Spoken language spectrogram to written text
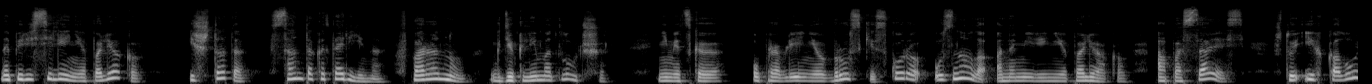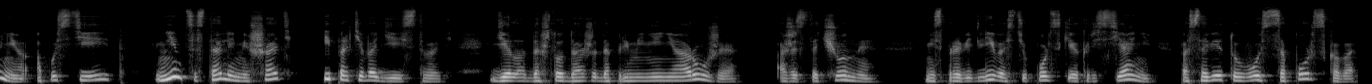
на переселение поляков из штата Санта-Катарина в Парану, где климат лучше. Немецкое управление в Бруске скоро узнало о намерении поляков, опасаясь, что их колония опустеет. Немцы стали мешать и противодействовать. Дело дошло даже до применения оружия. Ожесточенные Несправедливостью польские крестьяне по совету войск Сапорского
